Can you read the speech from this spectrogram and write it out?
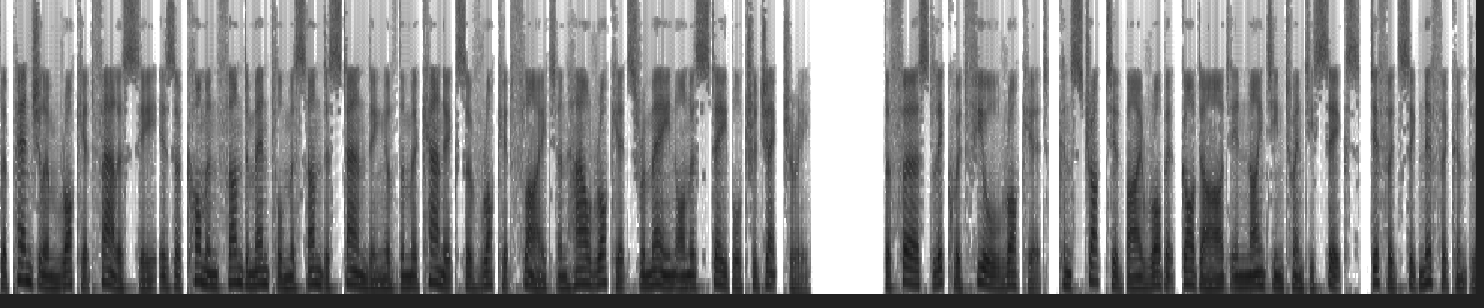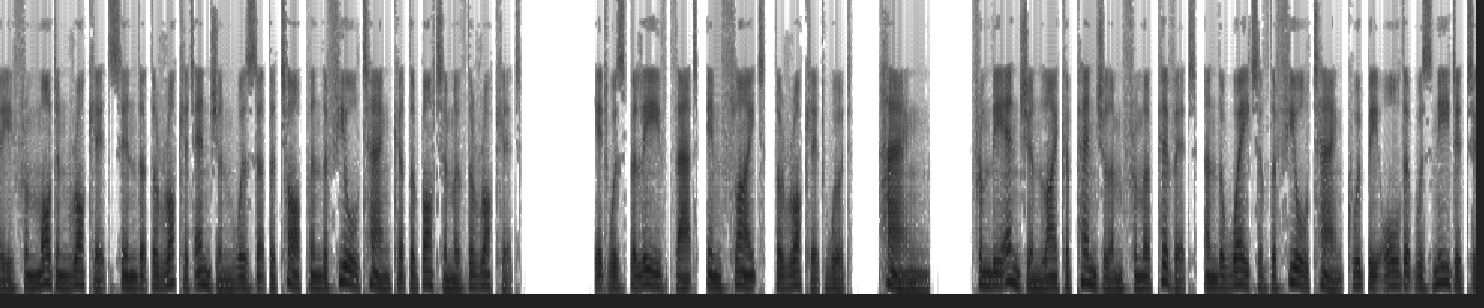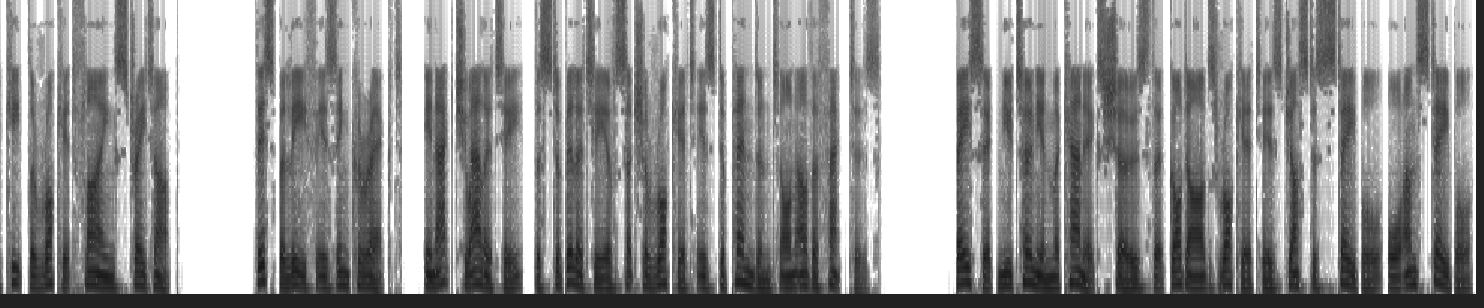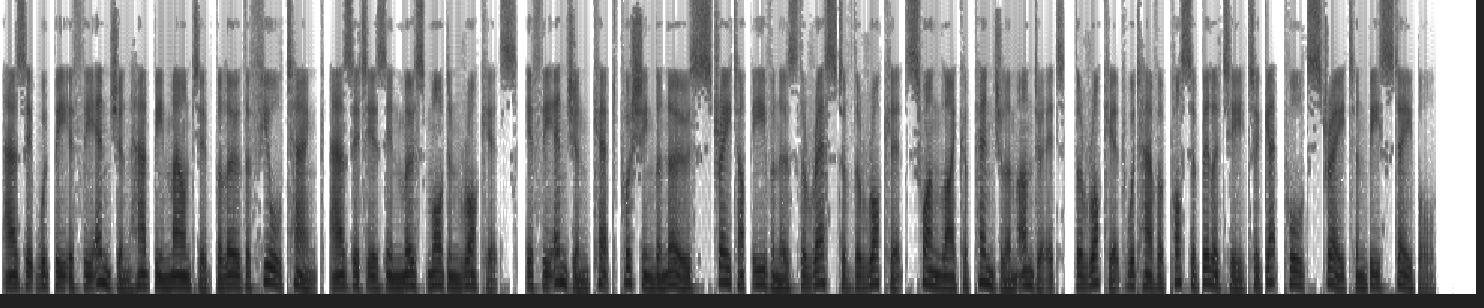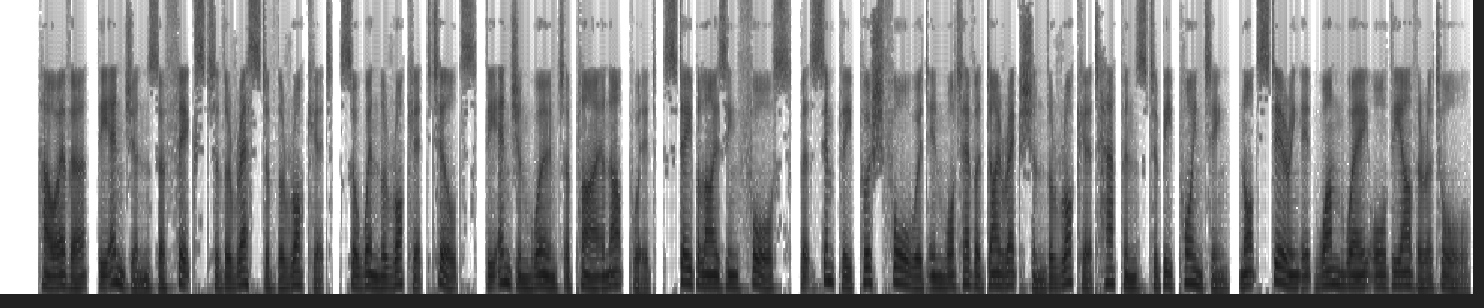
The pendulum rocket fallacy is a common fundamental misunderstanding of the mechanics of rocket flight and how rockets remain on a stable trajectory. The first liquid-fuel rocket, constructed by Robert Goddard in 1926, differed significantly from modern rockets in that the rocket engine was at the top and the fuel tank at the bottom of the rocket. It was believed that, in flight, the rocket would «hang» from the engine like a pendulum from a pivot, and the weight of the fuel tank would be all that was needed to keep the rocket flying straight up. This belief is incorrect. In actuality, the stability of such a rocket is dependent on other factors. Basic Newtonian mechanics shows that Goddard's rocket is just as stable or unstable as it would be if the engine had been mounted below the fuel tank as it is in most modern rockets. If the engine kept pushing the nose straight up even as the rest of the rocket swung like a pendulum under it, the rocket would have a possibility to get pulled straight and be stable. However, the engines are fixed to the rest of the rocket, so when the rocket tilts, the engine won't apply an upward, stabilizing force, but simply push forward in whatever direction the rocket happens to be pointing, not steering it one way or the other at all.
